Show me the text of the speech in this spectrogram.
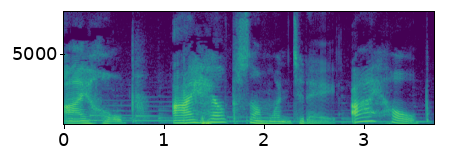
I hope I helped someone today. I hope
